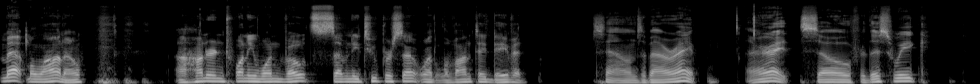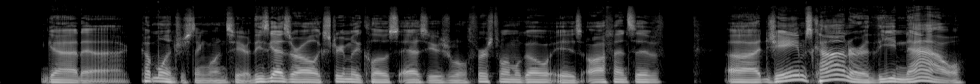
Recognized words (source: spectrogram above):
Matt Milano, 121 votes, 72% went Lavonte David. Sounds about right. All right. So for this week, we got a couple interesting ones here. These guys are all extremely close as usual. First one we'll go is offensive. Uh, James Conner, the now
